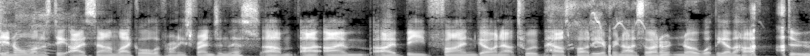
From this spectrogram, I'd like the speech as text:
in all honesty, I sound like all of Ronnie's friends in this. Um, I, I'm I'd be fine going out to a house party every night, so I don't know what the other half do.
